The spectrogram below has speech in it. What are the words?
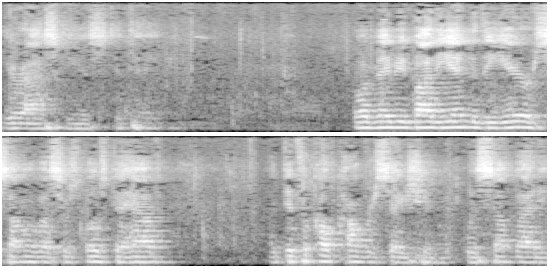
you're asking us to take. Lord, maybe by the end of the year, some of us are supposed to have a difficult conversation with somebody.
